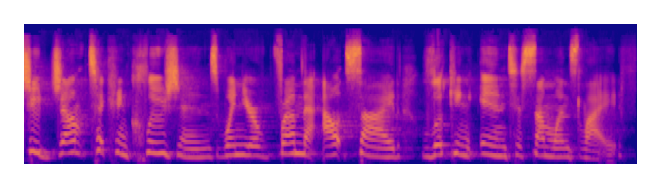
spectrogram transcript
to jump to conclusions when you're from the outside looking into someone's life.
